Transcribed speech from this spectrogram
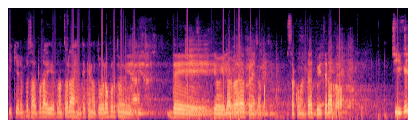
Y quiero empezar por ahí. De pronto la gente que no tuvo la oportunidad de, de oír la rueda de prensa, nuestra cuenta de Twitter, arroba, sigue,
